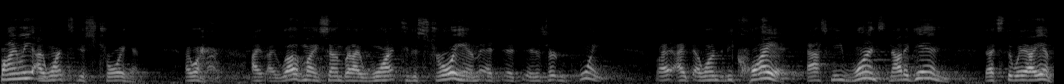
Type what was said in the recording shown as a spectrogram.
finally, I want to destroy him. I, want, I, I love my son, but I want to destroy him at, at, at a certain point. Right? I, I want him to be quiet. Ask me once, not again. That's the way I am.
